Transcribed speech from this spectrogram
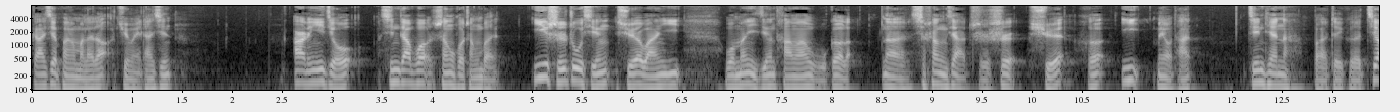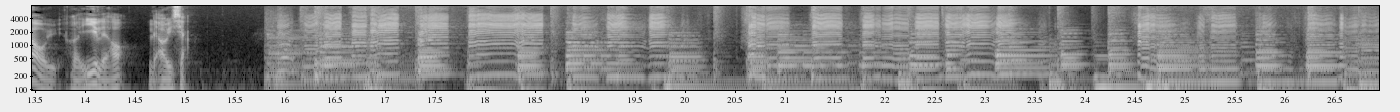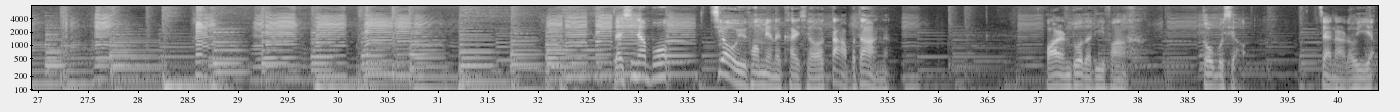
感谢朋友们来到聚美谈心。二零一九，新加坡生活成本，衣食住行学完医，我们已经谈完五个了，那剩下只是学和医没有谈。今天呢，把这个教育和医疗聊一下。新加坡，教育方面的开销大不大呢？华人多的地方都不小，在哪儿都一样。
